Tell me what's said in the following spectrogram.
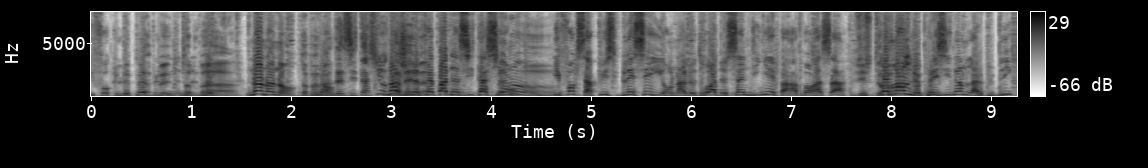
il faut que le peuple. tombe ne- à- Non, non, non. Non. d'incitation, Non, je ne fais pas d'incitation. Il faut que ça puisse blesser. et On a le droit de s'indigner par rapport à ça. Justement. Comment le président de la République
